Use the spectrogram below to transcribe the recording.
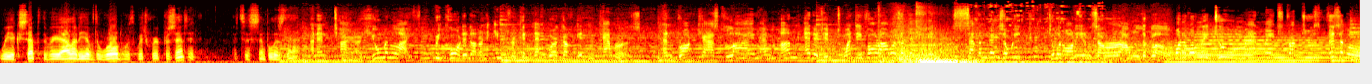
We accept the reality of the world with which we're presented. It's as simple as that. An entire human life recorded on an intricate network of hidden cameras and broadcast live and unedited 24 hours a day, seven days a week to an audience around the globe. One of only two man-made structures visible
